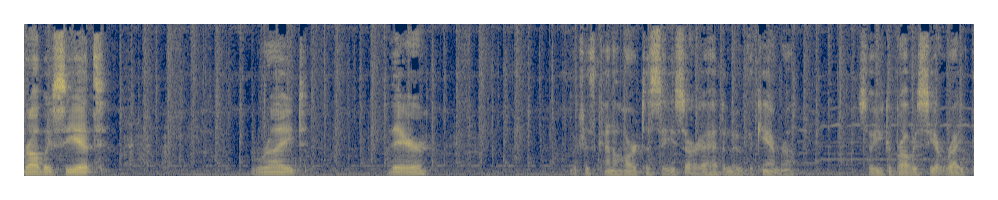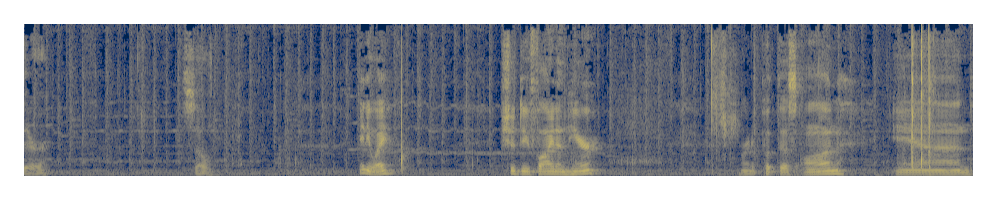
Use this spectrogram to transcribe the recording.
Probably see it right there, which is kind of hard to see. Sorry, I had to move the camera. So you can probably see it right there. So anyway, should do fine in here. We're gonna put this on and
